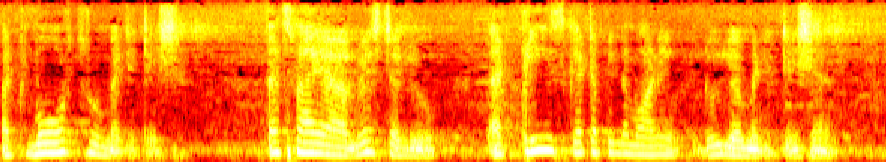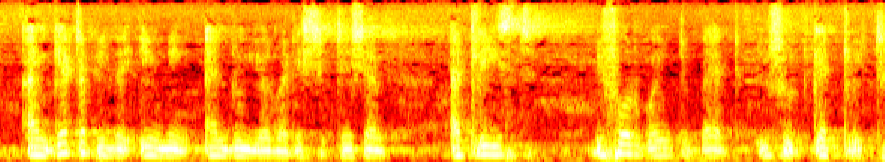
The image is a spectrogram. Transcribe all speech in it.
but more through meditation. That's why I always tell you that please get up in the morning, do your meditation, and get up in the evening and do your meditation. At least before going to bed, you should get to it.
